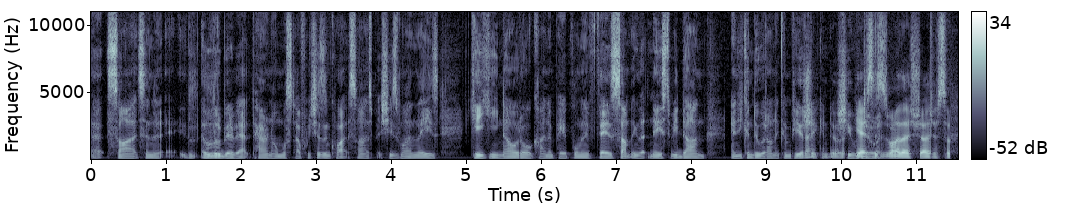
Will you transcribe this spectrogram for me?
uh, science and a, a little bit about paranormal stuff, which isn't quite science, but she's one of these geeky, know-it-all kind of people. And if there's something that needs to be done and you can do it on a computer, She can do it. She yes, do this it. is one of those shows just sort of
